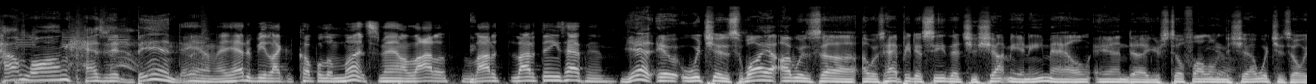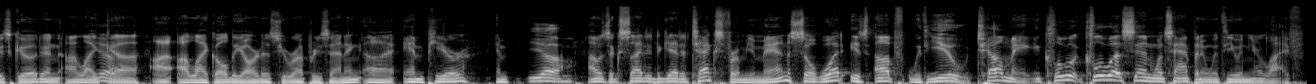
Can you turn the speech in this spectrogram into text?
how long has it been? Damn, it had to be like a couple of months, man. A lot of, a lot of, a lot of things happened. Yeah, it, which is why I was uh, I was happy to see that you shot me an email and uh, you're still following the show, which is always good. And I like Yeah. uh, I, I like all the artists you're representing. Uh, Empire. Em- Yeah. I was excited to get a text from you, man. So what is up with you? Tell me, clue clue us in. What's happening with you in your life?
